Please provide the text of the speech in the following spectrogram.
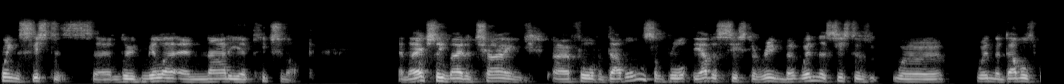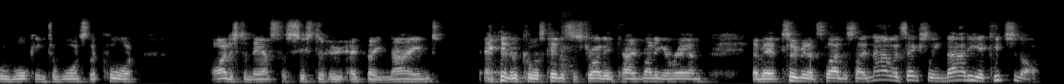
twin sisters, uh, Ludmila and Nadia Kichenok. And they actually made a change uh, for the doubles and brought the other sister in. But when the sisters were, when the doubles were walking towards the court, I just announced the sister who had been named. And of course, Tennis Australia came running around about two minutes later to say, no, it's actually Nadia Kichenok.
